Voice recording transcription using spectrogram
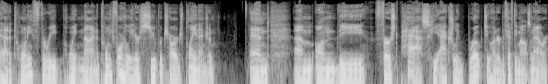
it had a 23.9, a 24 liter supercharged plane engine. And um, on the first pass, he actually broke 250 miles an hour.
